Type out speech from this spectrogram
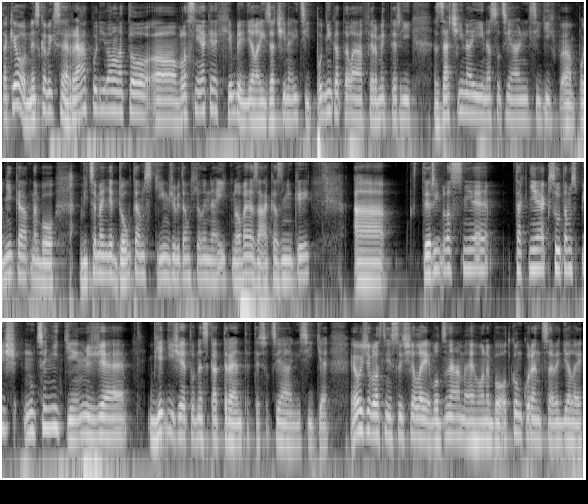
Tak jo, dneska bych se rád podíval na to, vlastně jaké chyby dělají začínající podnikatelé a firmy, kteří začínají na sociálních sítích podnikat nebo víceméně jdou tam s tím, že by tam chtěli najít nové zákazníky a kteří vlastně tak nějak jsou tam spíš nucení tím, že vědí, že je to dneska trend, ty sociální sítě. Jo, že vlastně slyšeli od známého nebo od konkurence, viděli,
